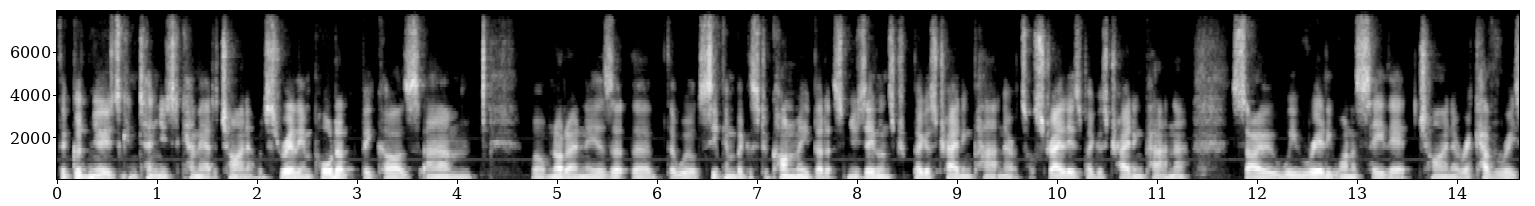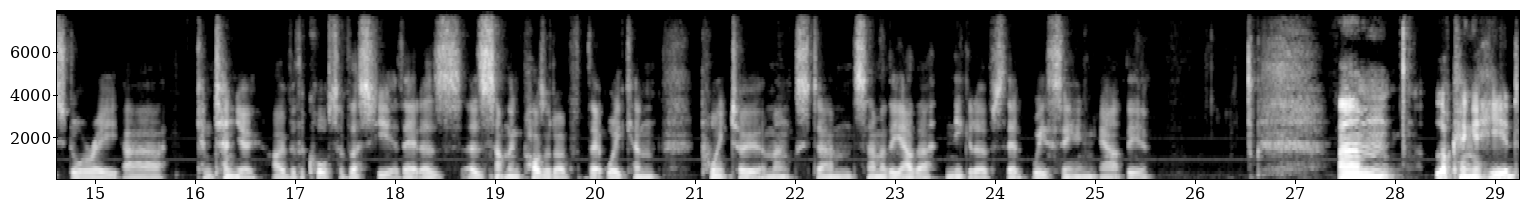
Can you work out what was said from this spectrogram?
the good news continues to come out of China, which is really important because, um, well, not only is it the, the world's second biggest economy, but it's New Zealand's biggest trading partner, it's Australia's biggest trading partner. So we really want to see that China recovery story. Uh, continue over the course of this year. That is is something positive that we can point to amongst um, some of the other negatives that we're seeing out there. Um, looking ahead,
